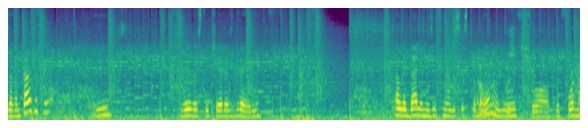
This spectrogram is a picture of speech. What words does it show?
завантажити і вивезти через двері. Але далі ми зіткнулися з проблемою, що платформа,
